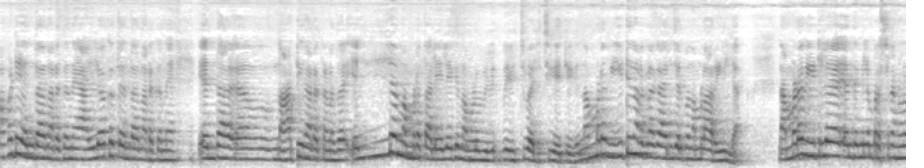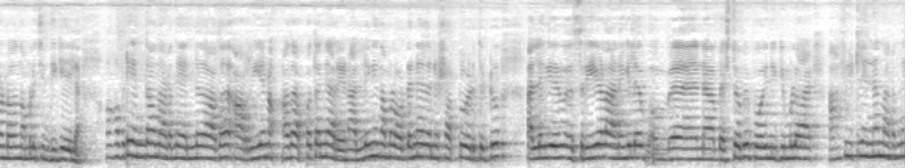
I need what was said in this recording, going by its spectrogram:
അവിടെ എന്താ നടക്കുന്നത് അയലോക്കത്ത് എന്താ നടക്കുന്നത് എന്താ നാട്ടിൽ നടക്കുന്നത് എല്ലാം നമ്മുടെ തലയിലേക്ക് നമ്മൾ വിളിച്ചു വലിച്ചു കയറ്റിയിരിക്കും നമ്മുടെ വീട്ടിൽ നടക്കുന്ന കാര്യം ചിലപ്പോൾ നമ്മൾ അറിയില്ല. നമ്മുടെ വീട്ടിൽ എന്തെങ്കിലും പ്രശ്നങ്ങളുണ്ടോ എന്ന് നമ്മൾ ചിന്തിക്കുകയില്ല. അവിടെ എന്താ നടന്നത് എന്നെ അത് അറിയണം. അത് അപ്പം തന്നെ അറിയണം. അല്ലെങ്കിൽ നമ്മൾ ഉടനെ തന്നെ ഷർട്ടും എടുത്തിട്ടു അല്ലെങ്കിൽ സ്ത്രീകളാണെങ്കിൽ പിന്നെ ബസ് സ്റ്റോപ്പിൽ പോയി നിൽക്കുമ്പോൾ ആ- വീട്ടിൽ എന്നാ നടന്നേ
